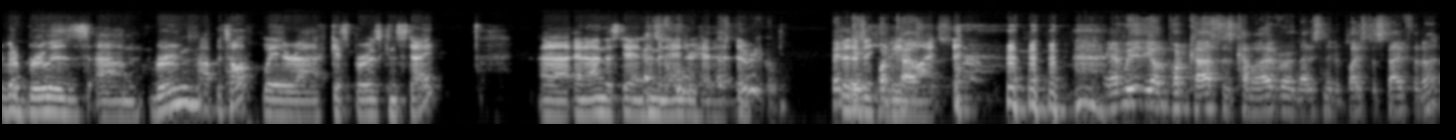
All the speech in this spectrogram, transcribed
we've got a brewer's um, room up the top where uh, guest brewers can stay. Uh, and I understand him That's and cool. Andrew had a, a very cool. Bit of a yes, heavy night. Yeah, we the odd podcasters come over and they just need a place to stay for the night.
